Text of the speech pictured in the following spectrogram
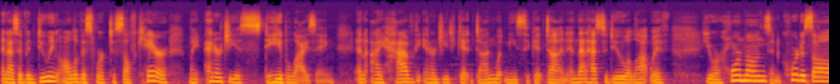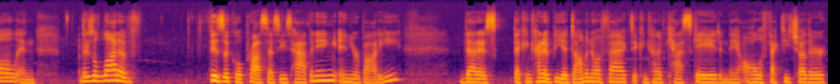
And as I've been doing all of this work to self care, my energy is stabilizing and I have the energy to get done what needs to get done. And that has to do a lot with your hormones and cortisol. And there's a lot of physical processes happening in your body that is that can kind of be a domino effect it can kind of cascade and they all affect each other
